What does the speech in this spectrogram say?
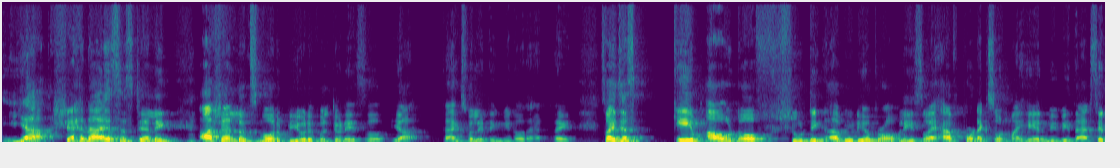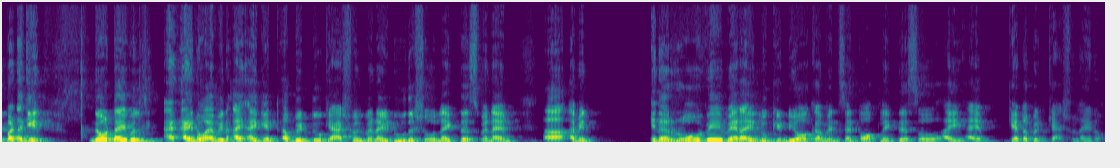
yeah, Shahna S is telling Ashan looks more beautiful today. So yeah, thanks for letting me know that. Right. So I just came out of shooting a video probably, so I have products on my hair. Maybe that's it. But again, no I will. I, I know. I mean, I, I, get a bit too casual when I do the show like this. When I'm, uh, I mean, in a raw way where I look into your comments and talk like this. So I, I get a bit casual. I know.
